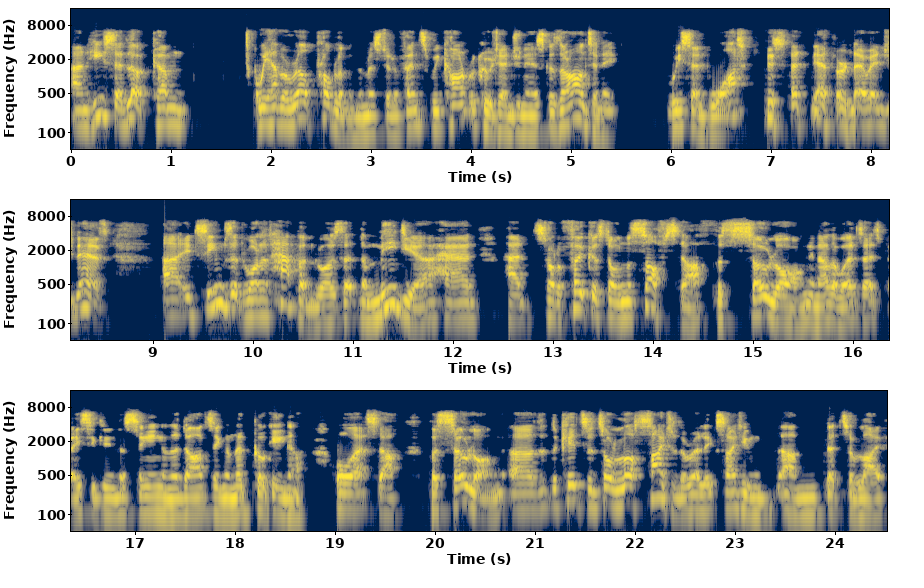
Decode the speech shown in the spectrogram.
and he said, "Look, um, we have a real problem in the Ministry of Defence. We can't recruit engineers because there aren't any." We said, "What?" He said, "Yeah, there are no engineers." Uh, it seems that what had happened was that the media had had sort of focused on the soft stuff for so long. In other words, that's basically the singing and the dancing and the cooking and all that stuff for so long uh, that the kids had sort of lost sight of the really exciting um, bits of life.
